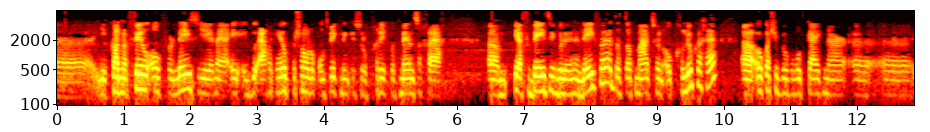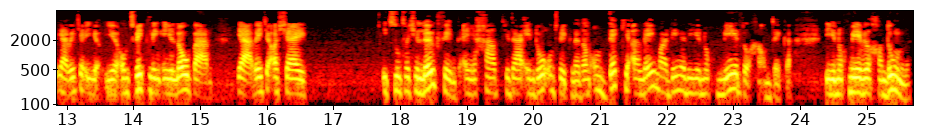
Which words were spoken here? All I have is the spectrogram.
uh, je kan er veel over lezen. Je, nou ja, ik, ik doe eigenlijk heel persoonlijke ontwikkeling is erop gericht dat mensen graag um, ja, verbetering willen in hun leven. Dat, dat maakt hun ook gelukkig. Uh, ook als je bijvoorbeeld kijkt naar, uh, uh, ja, weet je, je, je ontwikkeling in je loopbaan. Ja, weet je, als jij iets doet wat je leuk vindt en je gaat je daarin doorontwikkelen, dan ontdek je alleen maar dingen die je nog meer wil gaan ontdekken, die je nog meer wil gaan doen.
